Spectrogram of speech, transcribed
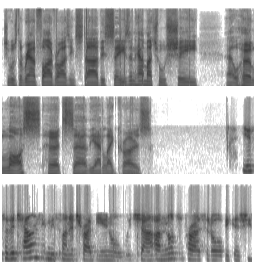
She was the round five rising star this season. How much will she uh, or her loss hurts uh, the Adelaide Crows? Yeah, so they're challenging this one at tribunal, which uh, I'm not surprised at all because she's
